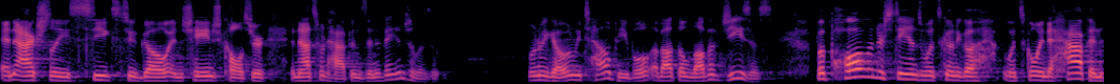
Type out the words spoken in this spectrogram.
and actually seeks to go and change culture. And that's what happens in evangelism when we go and we tell people about the love of Jesus. But Paul understands what's going to go what's going to happen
